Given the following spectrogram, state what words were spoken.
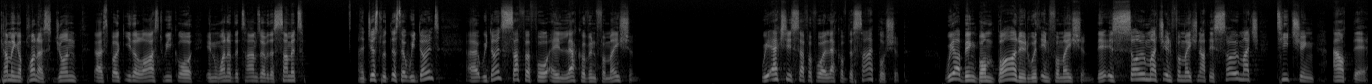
coming upon us. John uh, spoke either last week or in one of the times over the summit, uh, just with this, that we don't, uh, we don't suffer for a lack of information. We actually suffer for a lack of discipleship. We are being bombarded with information. There is so much information out there, so much teaching out there.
